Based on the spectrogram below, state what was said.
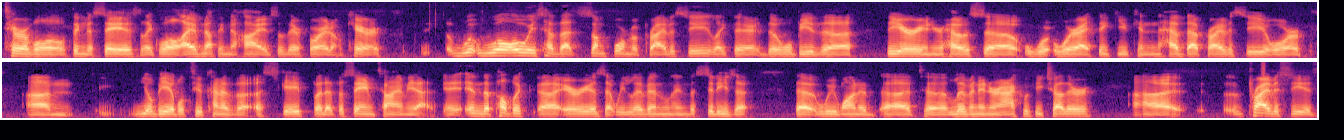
terrible thing to say is like, well, I have nothing to hide, so therefore I don't care. We'll always have that some form of privacy. Like there there will be the the area in your house uh, wh- where I think you can have that privacy, or um, you'll be able to kind of uh, escape. But at the same time, yeah, in the public uh, areas that we live in, in the cities that that we wanted uh, to live and interact with each other, uh, privacy is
